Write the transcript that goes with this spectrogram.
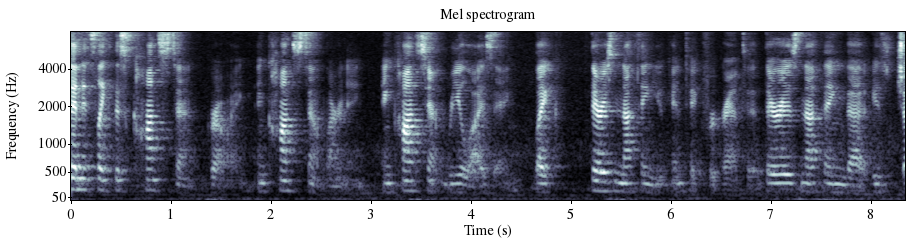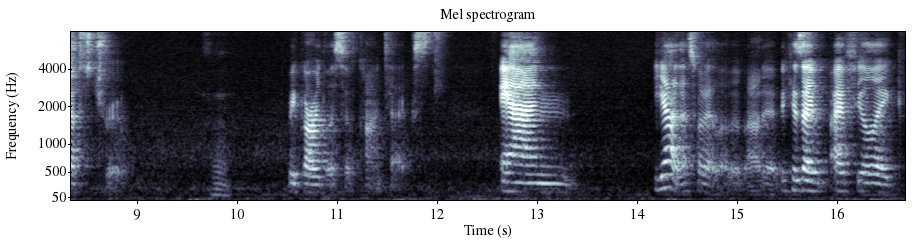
then it's like this constant growing and constant learning and constant realizing. Like there is nothing you can take for granted. There is nothing that is just true, Hmm. regardless of context. And yeah, that's what I love about it because I, I feel like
